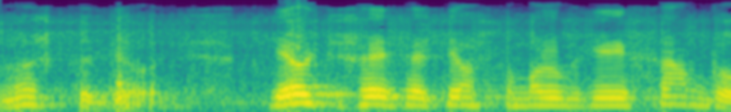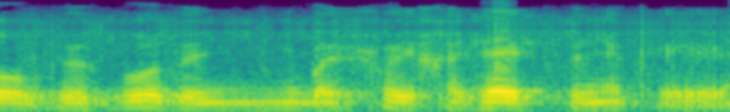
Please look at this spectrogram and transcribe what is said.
Ну что делать? Я утешаюсь тем, что, может быть, я и сам был в годы небольшой хозяйственник, и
